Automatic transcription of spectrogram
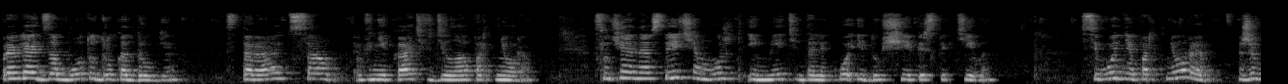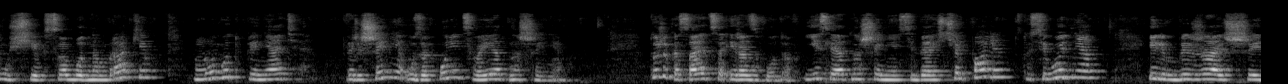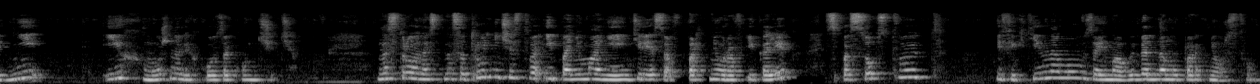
проявляют заботу друг о друге, стараются вникать в дела партнера. Случайная встреча может иметь далеко идущие перспективы. Сегодня партнеры, живущие в свободном браке, могут принять решение узаконить свои отношения. То же касается и разводов. Если отношения себя исчерпали, то сегодня или в ближайшие дни их можно легко закончить. Настроенность на сотрудничество и понимание интересов партнеров и коллег способствуют эффективному взаимовыгодному партнерству.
